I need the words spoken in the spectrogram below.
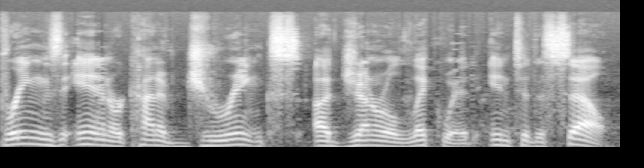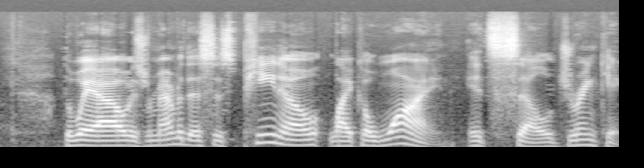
brings in or kind of drinks a general liquid into the cell. The way I always remember this is Pinot, like a wine, it's cell drinking.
